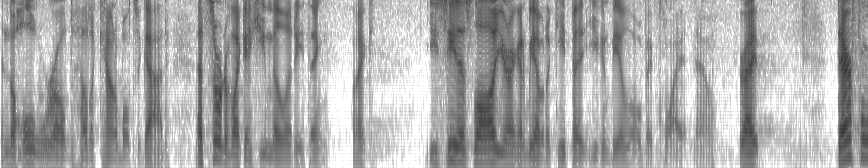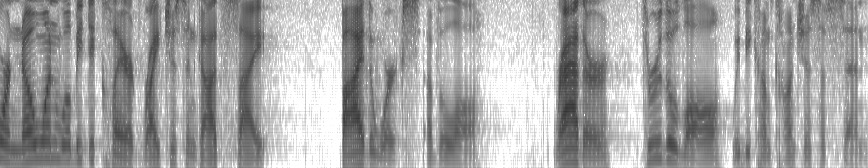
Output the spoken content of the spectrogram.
and the whole world held accountable to God. That's sort of like a humility thing. Like, you see this law, you're not going to be able to keep it. You can be a little bit quiet now, right? Therefore, no one will be declared righteous in God's sight by the works of the law. Rather, through the law, we become conscious of sin.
